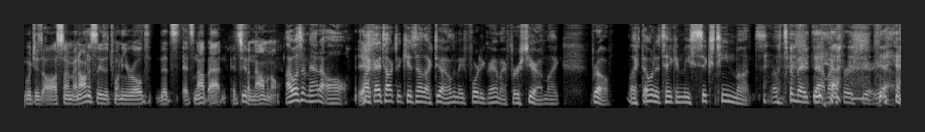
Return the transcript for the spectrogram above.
Which is awesome. And honestly as a 20-year-old, that's it's not bad. It's phenomenal. I wasn't mad at all. Yeah. Like I talk to kids now, like, dude, I only made 40 grand my first year. I'm like, bro, like that would have taken me 16 months to make that my first year. Yeah.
